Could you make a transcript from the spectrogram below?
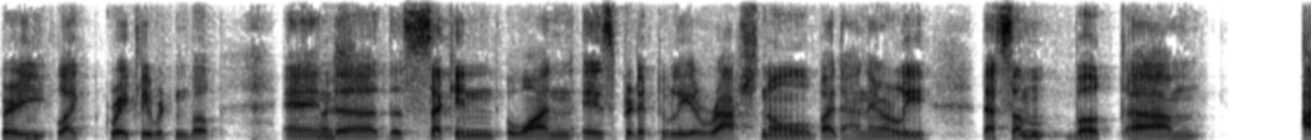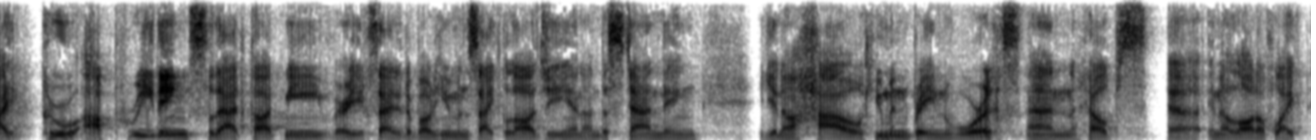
Very mm-hmm. like greatly written book. And nice. uh, the second one is Predictably Irrational by Dan Ariely. That's some book um, I grew up reading, so that got me very excited about human psychology and understanding, you know, how human brain works and helps uh, in a lot of like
